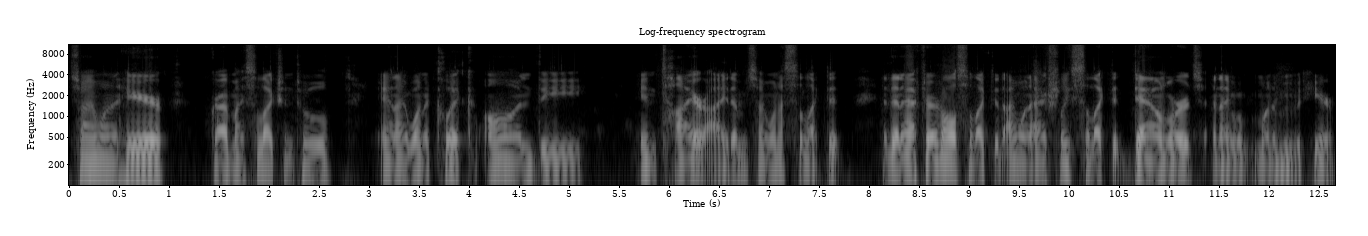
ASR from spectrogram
So I want to here, grab my selection tool, and I want to click on the entire item, so I want to select it and then after it all selected I want to actually select it downwards and I want to move it here.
